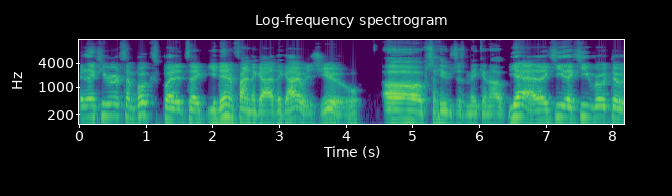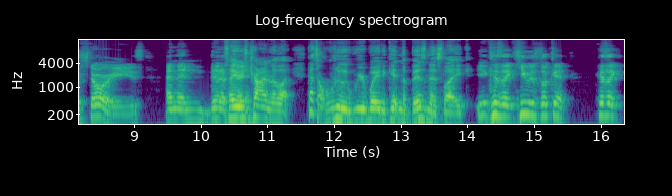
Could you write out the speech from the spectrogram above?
and like he wrote some books, but it's like you didn't find the guy. The guy was you. Oh, so he was just making up. Yeah, like he like he wrote those stories and then did a So he was trying to like. That's a really weird way to get in the business. Like, because like he was looking because like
